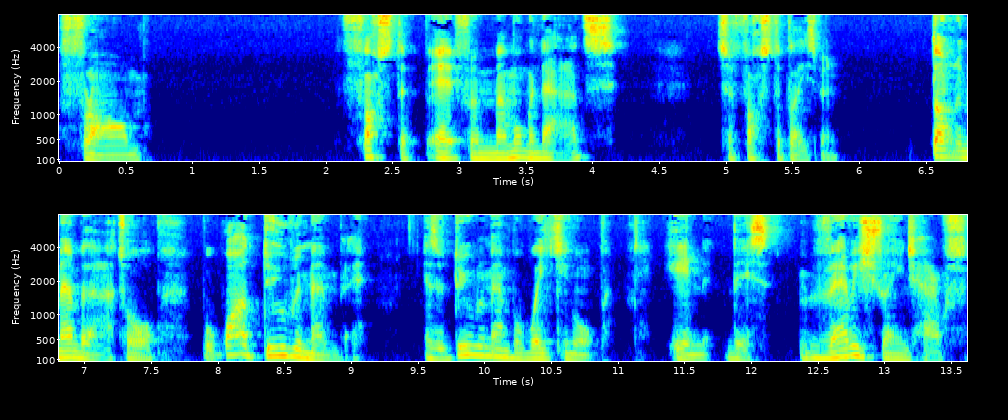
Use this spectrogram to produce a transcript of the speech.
from foster uh, from my mum and dad's to foster placement. Don't remember that at all. But what I do remember is I do remember waking up in this very strange house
